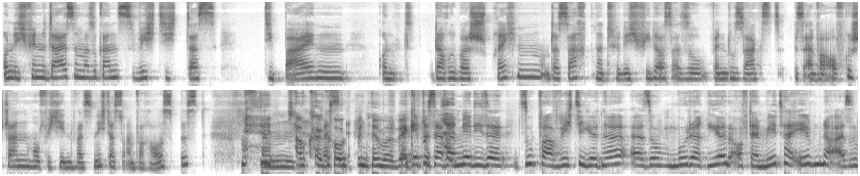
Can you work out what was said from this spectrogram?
Und ich finde, da ist immer so ganz wichtig, dass die beiden und darüber sprechen. Und das sagt natürlich viel aus. Also wenn du sagst, bist einfach aufgestanden, hoffe ich jedenfalls nicht, dass du einfach raus bist. Ähm, Ciao, Kakao, ich bin immer weg. Da gibt es ja bei mir diese super wichtige, ne, also moderieren auf der Metaebene. Also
